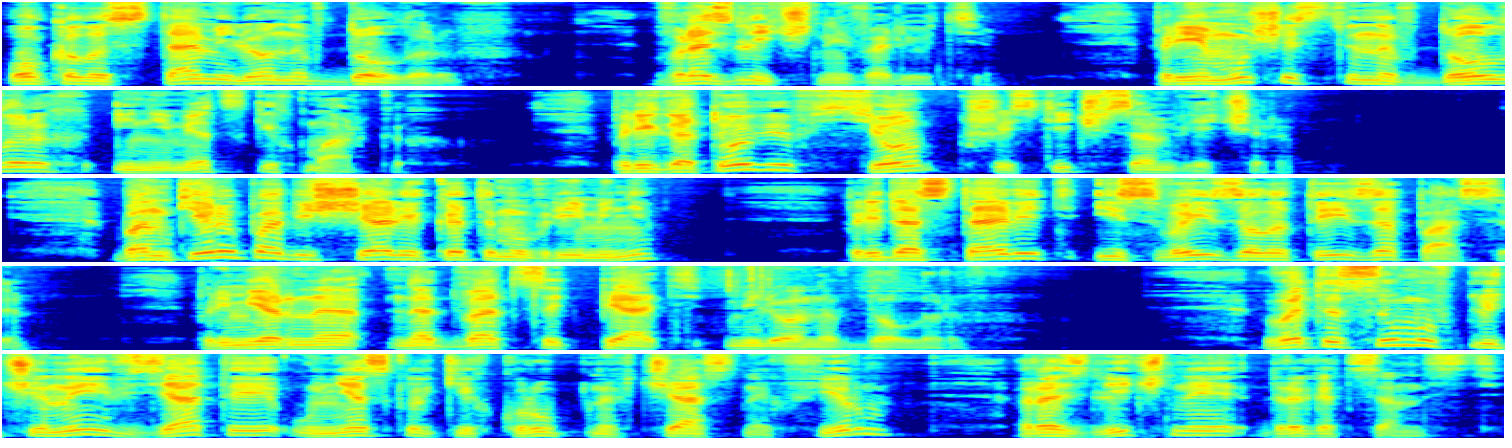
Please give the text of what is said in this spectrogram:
около 100 миллионов долларов в различной валюте, преимущественно в долларах и немецких марках, приготовив все к 6 часам вечера. Банкиры пообещали к этому времени предоставить и свои золотые запасы, примерно на 25 миллионов долларов. В эту сумму включены взятые у нескольких крупных частных фирм различные драгоценности.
